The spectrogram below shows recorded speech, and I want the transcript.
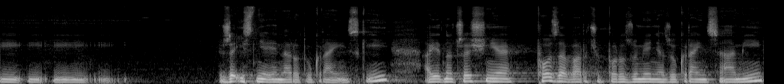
i, i, i, że istnieje naród ukraiński, a jednocześnie po zawarciu porozumienia z Ukraińcami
